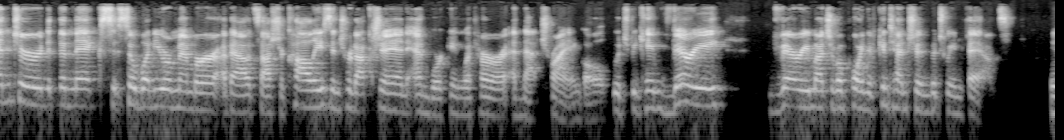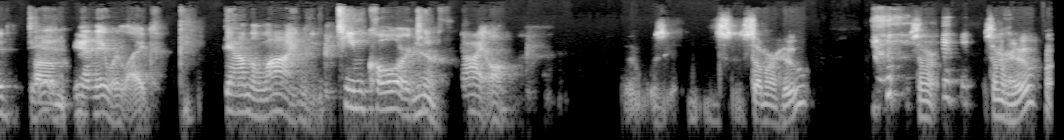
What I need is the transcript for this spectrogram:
entered the mix so what do you remember about sasha Calle's introduction and working with her and that triangle which became very very much of a point of contention between fans it did um, and they were like down the line? Team Cole or Team yeah. Skyle? Was Summer who? Summer, Summer who? Uh,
